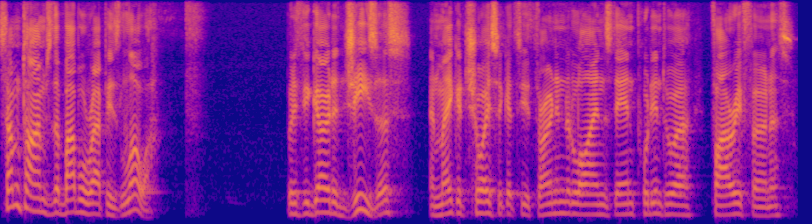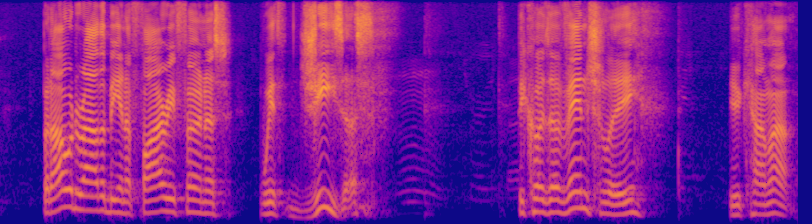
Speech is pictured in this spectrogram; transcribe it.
Sometimes the bubble wrap is lower. But if you go to Jesus and make a choice that gets you thrown into the lion's den, put into a fiery furnace, but I would rather be in a fiery furnace with Jesus because eventually you come up.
